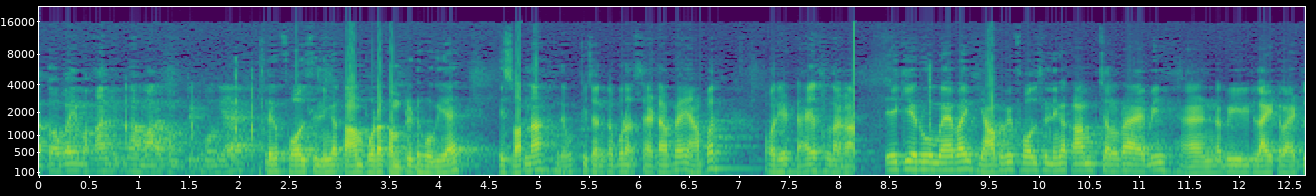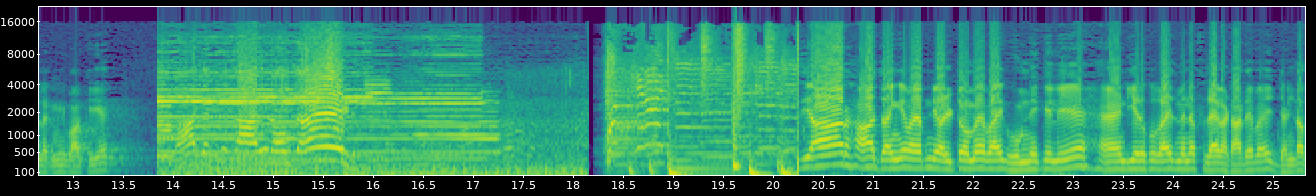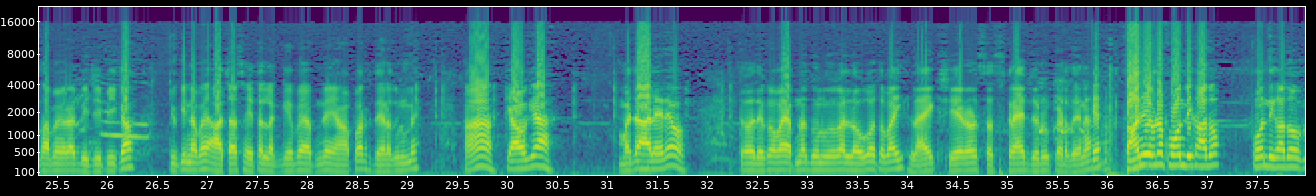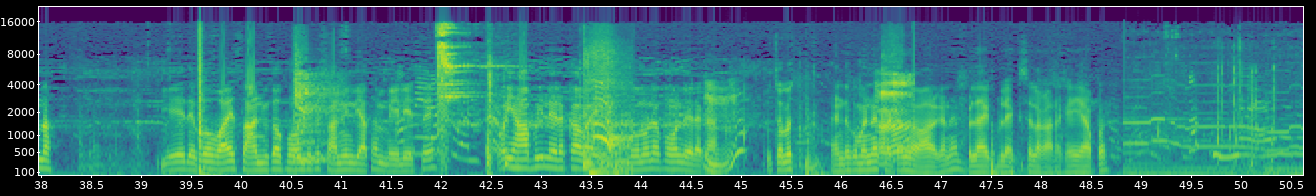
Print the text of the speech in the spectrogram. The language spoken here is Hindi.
दिखाता हूँ भाई मकान कितना हमारा कंप्लीट हो गया है। देखो फॉल सीलिंग का काम पूरा कंप्लीट हो गया है। इस बार ना, देखो किचन का पूरा सेटअप है यहाँ पर, और ये टाइल्स लगा। एक ये रूम है भाई, यहाँ पे भी फॉल सीलिंग का काम चल रहा है अभी एंड अभी लाइट वाइट लगनी बाकी है। यार, आज जाएँगे भाई अपनी अल्टो में भाई घूमने के लिए एंड ये देखो गाइज़ मैंने फ्लैग हटा दिया भाई, झंडा था मेरा बीजेपी का, क्योंकि ना भाई आचार संहिता लग गए भाई अपने यहाँ पर, देहरादून में। हाँ क्या हो गया? मज़ा आ ले रहे हो? तो देखो भाई अपना दोनों का लोगो तो भाई लाइक शेयर और सब्सक्राइब ज़रूर कर देना। सानवी अपना फ़ोन दिखा दो। फ़ोन दिखा दो अपना। ये देखो भाई सानवी का फ़ोन जो कि सानवी ने लिया था मेले से। और यहाँ पे ले रखा भाई दोनों ने फ़ोन ले रखा। तो चलो एंड देखो मैंने कटन लगा रखा ना ब्लैक ब्लैक से लगा रखा है यहाँ पर।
